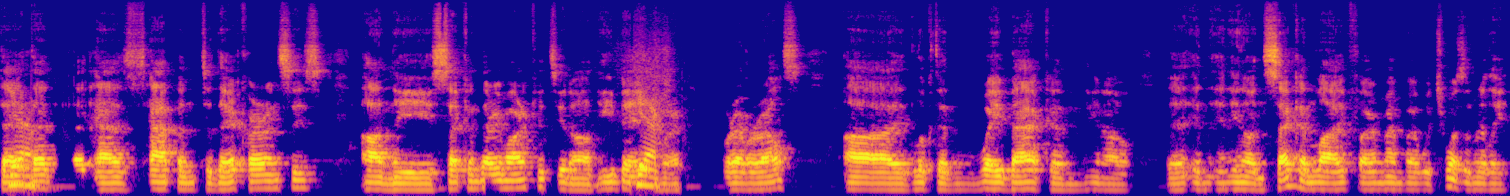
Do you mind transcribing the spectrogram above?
that, Yeah. that, that has happened to their currencies on the secondary markets, you know, on eBay Yeah. or wherever else. Uh, it looked at way back and, you know, in, in you know in Second Life, I remember, which wasn't really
